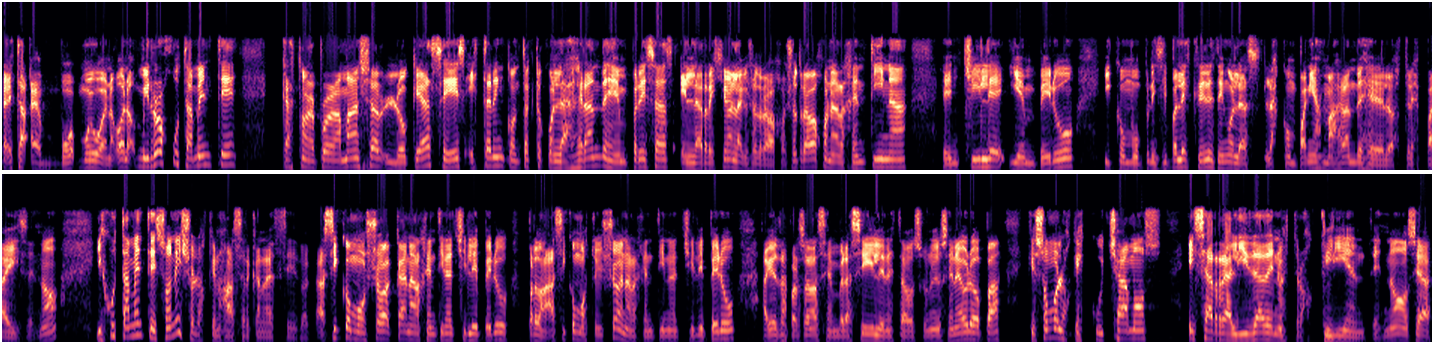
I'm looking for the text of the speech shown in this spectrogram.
Está eh, muy bueno. Bueno, mi rol justamente, Customer Program Manager, lo que hace es estar en contacto con las grandes empresas en la región en la que yo trabajo. Yo trabajo en Argentina, en Chile y en Perú y como principales clientes tengo las, compañías más grandes de los tres países, ¿no? Y justamente son ellos los que nos acercan al feedback. Así como yo acá en Argentina, Chile Perú, perdón, así como estoy yo en Argentina, Chile y Perú, hay otras personas en Brasil, en Estados Unidos, en Europa, que somos los que escuchamos esa realidad de nuestros clientes, ¿no? O sea,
